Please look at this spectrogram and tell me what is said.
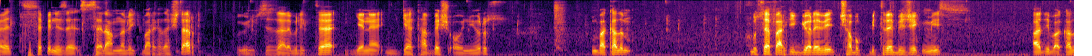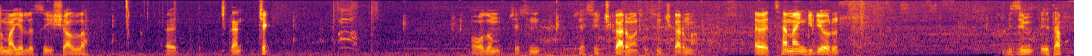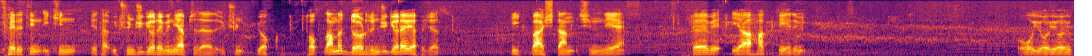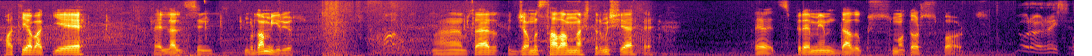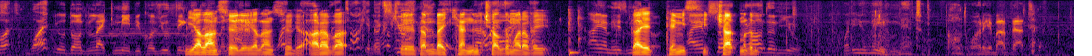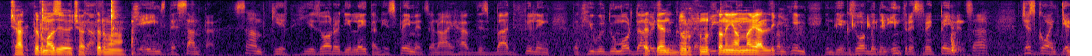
Evet, hepinize selamünaleyküm arkadaşlar. Bugün sizlerle birlikte gene GTA 5 oynuyoruz. Bakalım bu seferki görevi çabuk bitirebilecek miyiz? Hadi bakalım hayırlısı inşallah. Evet, lan, çık. Oğlum sesin sesini çıkarma, sesini çıkarma. Evet, hemen gidiyoruz. Bizim e, ta Ferit'in ikin e, ta üçüncü görevini yapacağız herhalde. Üçün yok. Toplamda dördüncü görev yapacağız. İlk baştan şimdiye. Şöyle bir ya hak diyelim. Oy oy oy patiye bak ye. Helalsin. Buradan mı giriyoruz? Ha, bu sefer camı sağlamlaştırmış ya. evet, Premium Deluxe Motorsport. Yalan söylüyor, yalan What? söylüyor. Araba e, tam ben kendim çaldım arabayı. Gayet temiz, hiç çarpmadım. Çaktırma diyor, çaktırma. Damage yani Dursun Usta'nın yanına geldik.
